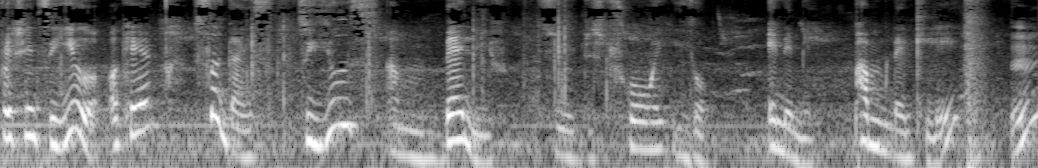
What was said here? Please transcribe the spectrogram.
preaching to you okay? So guys to use um bay leaf to destroy your enemy permanently mm?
